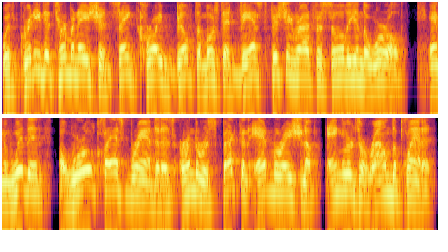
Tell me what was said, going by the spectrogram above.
With gritty determination, St. Croix built the most advanced fishing rod facility in the world, and with it, a world class brand that has earned the respect and admiration of anglers around the planet.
